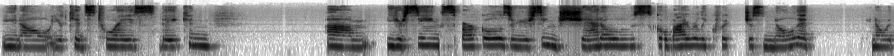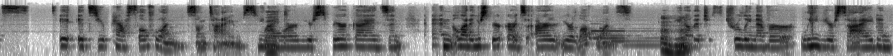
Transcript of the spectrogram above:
you know, your kids' toys, they can, um, you're seeing sparkles or you're seeing shadows go by really quick. Just know that, you know, it's, it, it's your past loved one sometimes, you know, right. or your spirit guides and and a lot of your spirit guards are your loved ones Mm-hmm. you know that just truly never leave your side and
